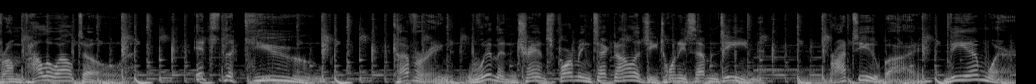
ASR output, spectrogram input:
from Palo Alto, it's theCUBE. Covering Women Transforming Technology 2017. Brought to you by VMware.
